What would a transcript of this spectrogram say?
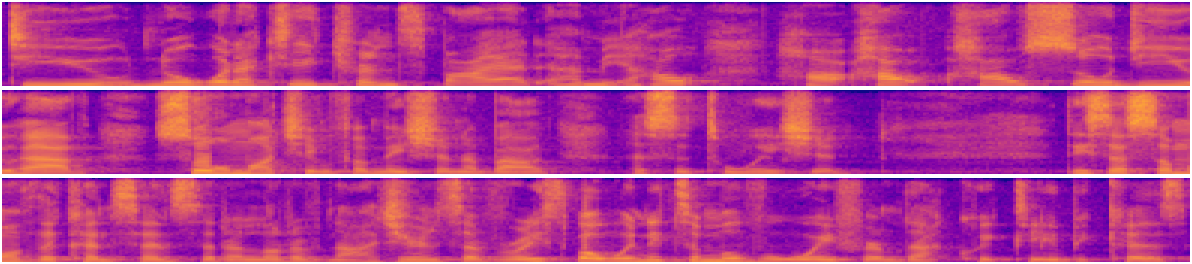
Do you know what actually transpired? I mean, how how how how so do you have so much information about the situation? These are some of the concerns that a lot of Nigerians have raised, but we need to move away from that quickly because.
